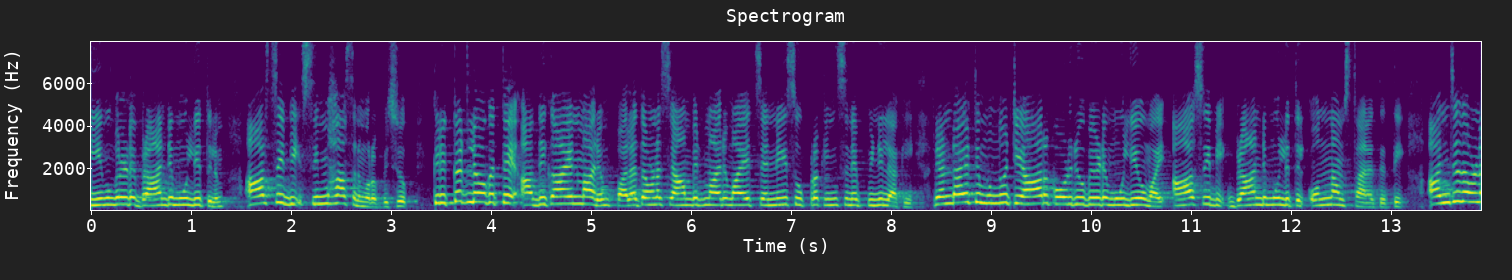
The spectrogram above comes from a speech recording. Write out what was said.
ടീമുകളുടെ ബ്രാൻഡ് മൂല്യത്തിലും ആർ സി ബി സിംഹാസനം ഉറപ്പിച്ചു. ക്രിക്കറ്റ് ലോകത്തെ അധികായന്മാരും പലതവണ ചാമ്പ്യന്മാരുമായ ചെന്നൈ സൂപ്പർ കിങ്സിനെ പിന്നിലാക്കി. രണ്ടായിരത്തി മുന്നൂറ്റി ആറ് കോടി രൂപയുടെ മൂല്യവുമായി ആർ സി ബി ബ്രാൻഡ് മൂല്യത്തിൽ ഒന്നാം സ്ഥാനത്തെത്തി. അഞ്ച് തവണ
